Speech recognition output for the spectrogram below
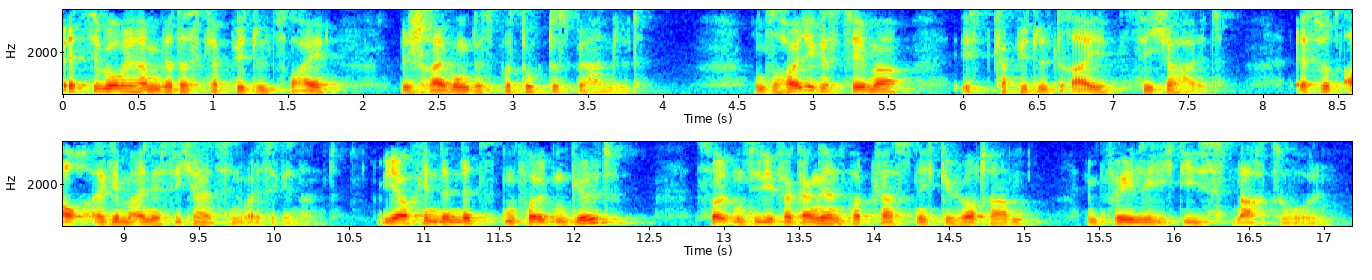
Letzte Woche haben wir das Kapitel 2 Beschreibung des Produktes behandelt. Unser heutiges Thema ist Kapitel 3 Sicherheit. Es wird auch allgemeine Sicherheitshinweise genannt. Wie auch in den letzten Folgen gilt, sollten Sie die vergangenen Podcasts nicht gehört haben, empfehle ich dies nachzuholen.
